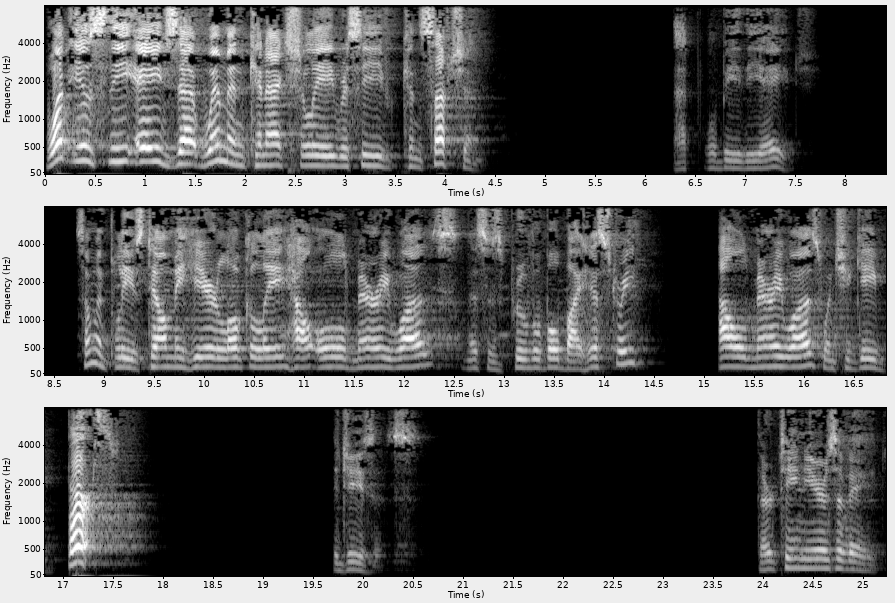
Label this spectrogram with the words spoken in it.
What is the age that women can actually receive conception? That will be the age. Someone please tell me here locally how old Mary was. This is provable by history. How old Mary was when she gave birth to Jesus. 13 years of age.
